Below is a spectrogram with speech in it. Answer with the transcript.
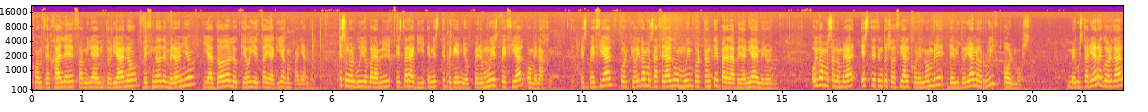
concejales, familia de Victoriano, vecinos de Meroño y a todos los que hoy estáis aquí acompañando. Es un orgullo para mí estar aquí en este pequeño pero muy especial homenaje. Especial porque hoy vamos a hacer algo muy importante para la pedanía de Meroño. Hoy vamos a nombrar este centro social con el nombre de Vitoriano Ruiz Olmos. Me gustaría recordar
